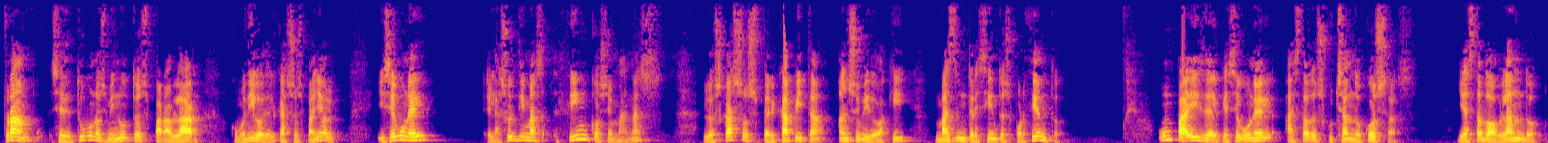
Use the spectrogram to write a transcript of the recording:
Trump se detuvo unos minutos para hablar, como digo, del caso español, y según él, en las últimas cinco semanas, los casos per cápita han subido aquí más de un 300%. Un país del que, según él, ha estado escuchando cosas y ha estado hablando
